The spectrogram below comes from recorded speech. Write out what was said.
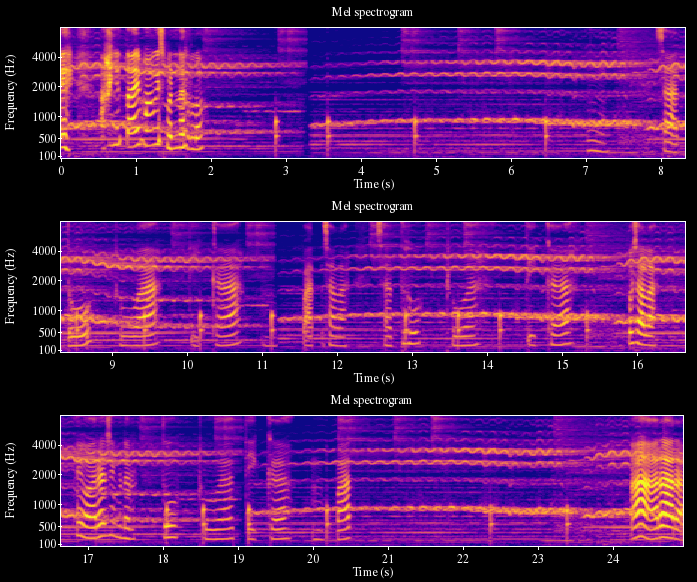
Eh, ayo tay emang wis bener loh. Hmm. Satu, dua, tiga, empat. Salah. Satu, dua, tiga. Oh salah. Eh warak sih bener. Tuh, dua, tiga, empat. Ah, ara, ara.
